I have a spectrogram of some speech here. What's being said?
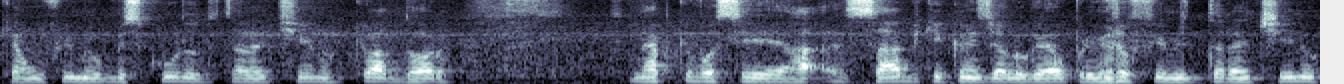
que é um filme obscuro do Tarantino, que eu adoro. Não é porque você ah, sabe que Cães de Aluguel é o primeiro filme do Tarantino,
